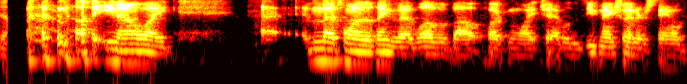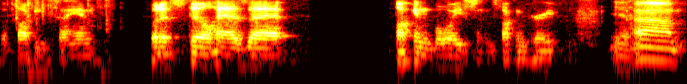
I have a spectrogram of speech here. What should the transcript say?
Yeah. I don't know, you know, like, uh, and that's one of the things I love about fucking Whitechapel is you can actually understand what the fuck he's saying, but it still has that fucking voice. And it's fucking great. Yeah. Um,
